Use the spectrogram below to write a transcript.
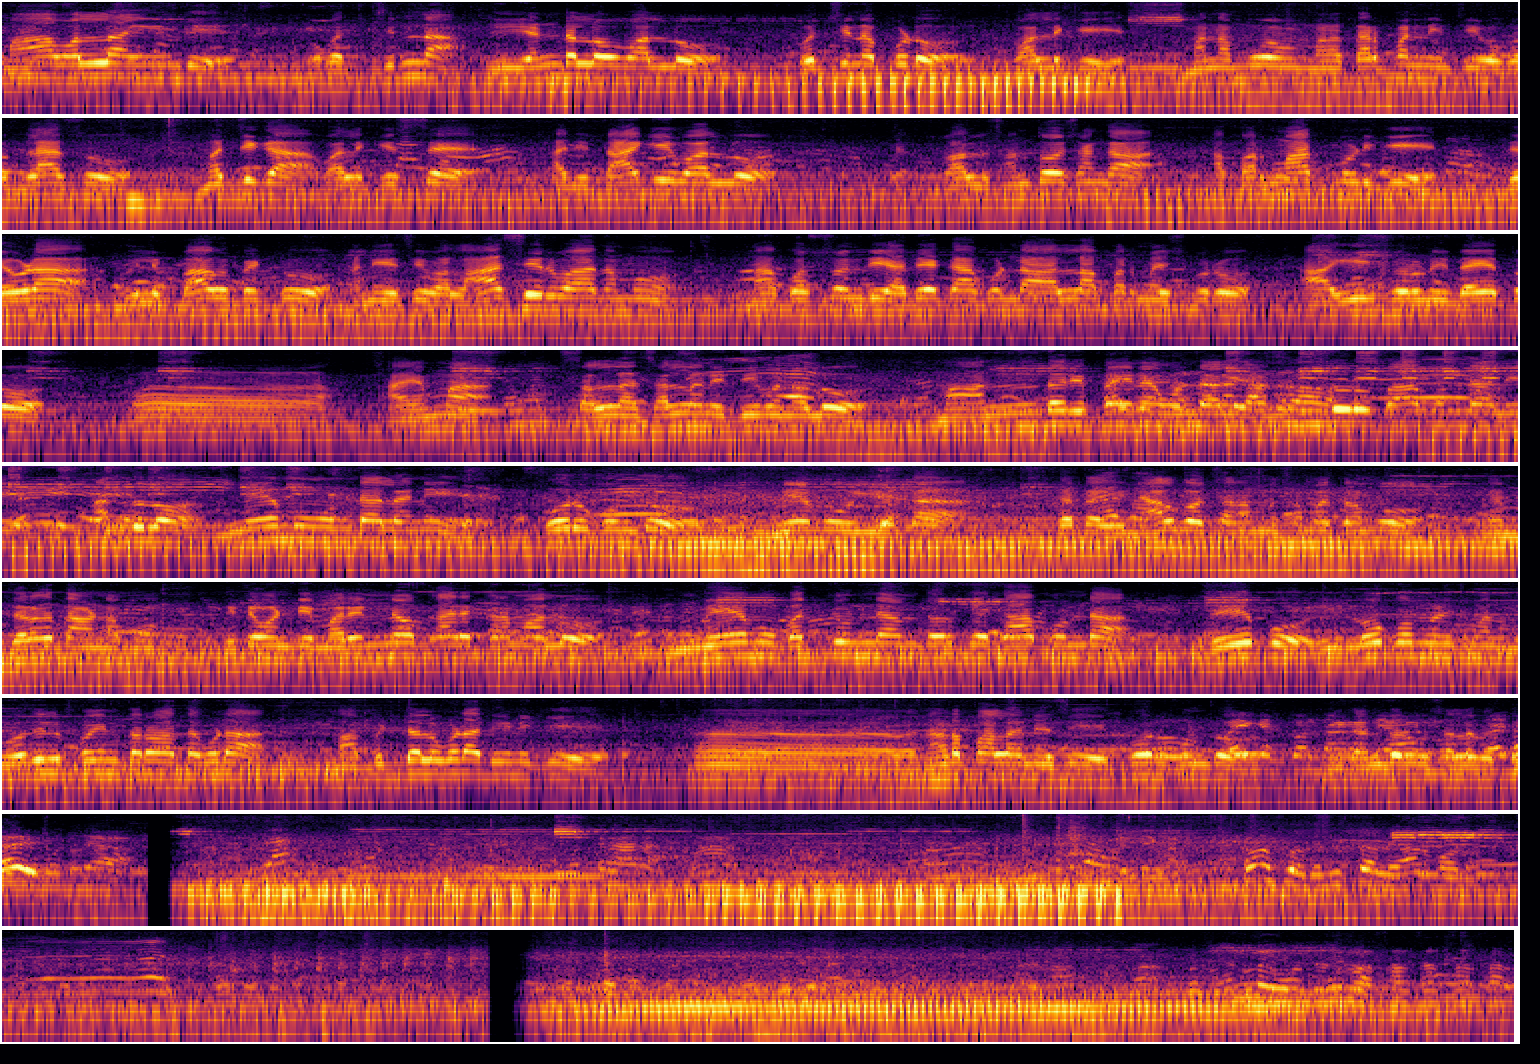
మా వల్ల అయింది. ఒక చిన్న ఈ ఎండలో వాళ్ళు వచ్చినప్పుడు వాళ్ళకి మన మూ- మన తరపున నుంచి ఒక గ్లాసు మజ్జిగ వాళ్ళకి ఇస్తే అది తాగి వాళ్ళు వాళ్ళు సంతోషంగా ఆ పరమాత్ముడికి దేవుడా వీళ్ళకి బాగుపెట్టు అనేసి వాళ్ళ ఆశీర్వాదము నాకు వస్తుంది అదే కాకుండా అల్లా పరమేశ్వరు ఆ ఈశ్వరుని దయతో ఆ, అమ్మ చల్ల చల్లని దీవెనలు మా అందరిపైన ఉండాలి. అందరూ బాగుండాలి. అందులో మేము ఉండాలని కోరుకుంటూ మేము ఈ యొక్క గత ఈ నాలుగో సంవత్సరము మేము జరుగుతూ ఉన్నాము. ఇటువంటి మరెన్నో కార్యక్రమాలు మేము బతికి ఉండేంత వరకే కాకుండా రేపు ఈ లోకం నుంచి మనం వదిలిపోయిన తర్వాత కూడా మా బిడ్డలు కూడా దీనికి నడపాలనేసి కోరుకుంటూ మీకు అందరూ సెలవు సార్ సార్ సార్.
